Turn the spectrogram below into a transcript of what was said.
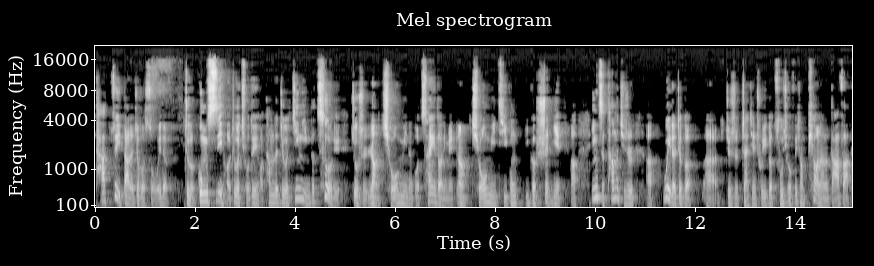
他最大的这个所谓的这个公司也好，这个球队也好，他们的这个经营的策略就是让球迷能够参与到里面，让球迷提供一个盛宴啊。因此，他们其实啊，为了这个呃，就是展现出一个足球非常漂亮的打法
